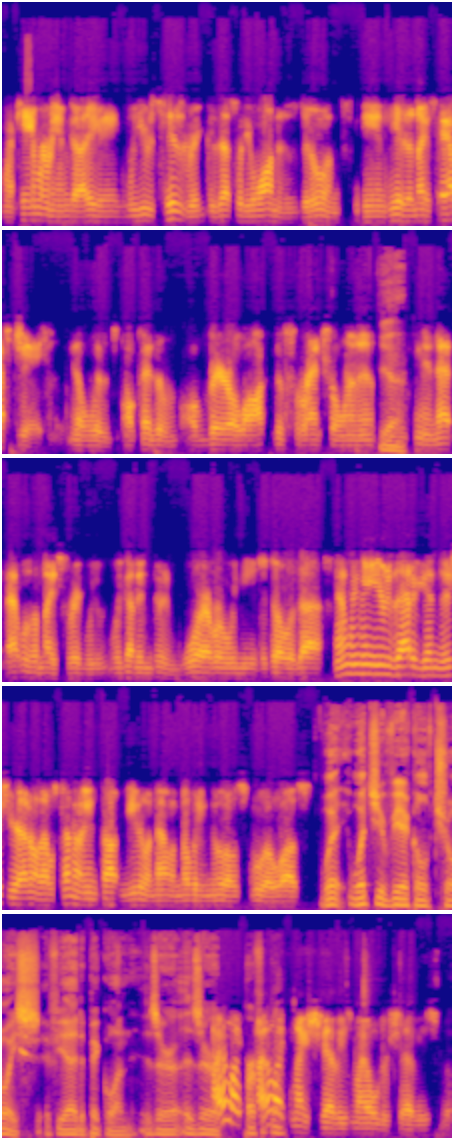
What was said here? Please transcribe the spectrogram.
my cameraman guy, and we used his rig because that's what he wanted to do, and and he had a nice FJ, you know, with all kinds of, barrel lock differential in it, Yeah. and that that was a nice rig. We we got into wherever we needed to go with that, and we may use that again this year. I don't know. That was kind of incognito now, and nobody knew was, who it was. What What's your vehicle of choice if you had to pick one? Is there is there I like I one? like my Chevys, my older Chevys. But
